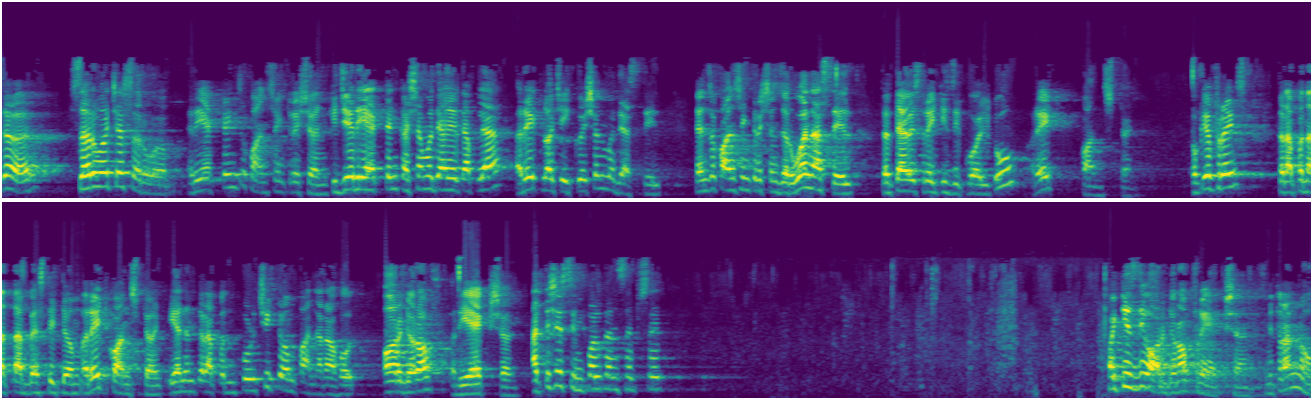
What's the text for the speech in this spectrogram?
जर सर्वच्या सर्व रिॲक्टंटचं कॉन्सन्ट्रेशन की जे रिएक्टंट कशामध्ये आहेत आपल्या रेट लॉच्या इक्वेशन मध्ये असतील त्यांचं कॉन्सन्ट्रेशन जर वन असेल तर त्यावेळेस rate is equal to rate constant okay friends तर आपण आता अभ्यासली टर्म रेट कॉन्स्टंट यानंतर आपण पुढची टर्म पाहणार आहोत ऑर्डर ऑफ रिएक्शन अतिशय सिंपल कॉन्सेप्ट आहेत what is the order of reaction मित्रांनो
